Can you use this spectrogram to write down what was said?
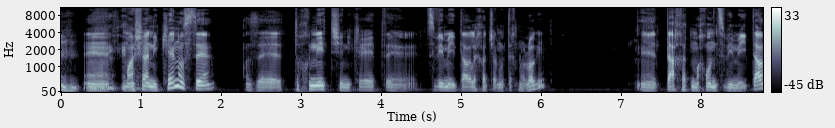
אה, מה שאני כן עושה, זה תוכנית שנקראת אה, צבי מיתר לחדשנות טכנולוגית, אה, תחת מכון צבי מיתר,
